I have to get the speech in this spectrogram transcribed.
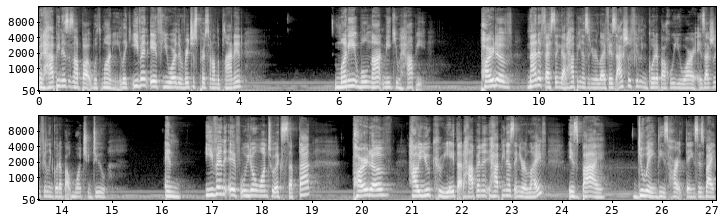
But happiness is not bought with money. Like, even if you are the richest person on the planet, money will not make you happy. Part of manifesting that happiness in your life is actually feeling good about who you are, is actually feeling good about what you do. And even if we don't want to accept that, part of how you create that happiness in your life is by doing these hard things, is by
